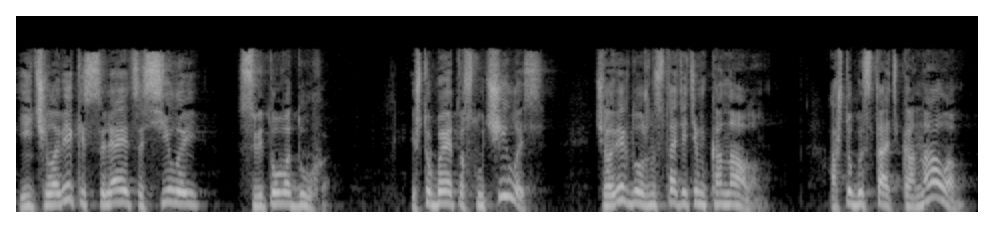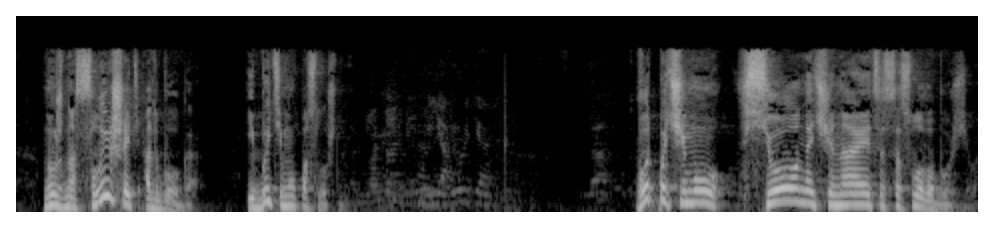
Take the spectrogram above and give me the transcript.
И человек исцеляется силой Святого Духа. И чтобы это случилось, человек должен стать этим каналом. А чтобы стать каналом, нужно слышать от Бога и быть ему послушным. Вот почему все начинается со Слова Божьего.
